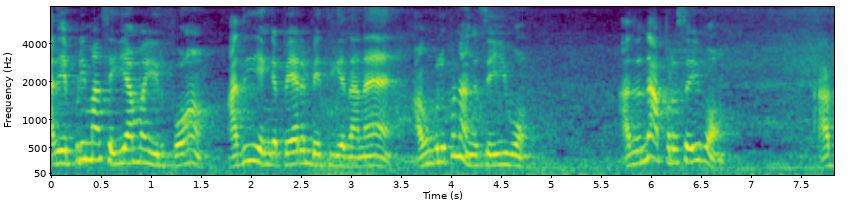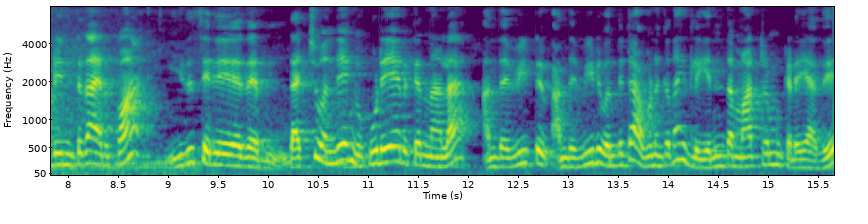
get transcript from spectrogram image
அது எப்படிம்மா செய்யாமல் இருப்போம்? அது எங்கள் பேரம்பேத்திக தானே. அவங்களுக்கும் நாங்கள் செய்வோம். அது வந்து அப்புறம் செய்வோம். அப்படின்ட்டு தான் இருக்கோம். இது சரி அது தச்சு வந்து எங்கள் கூடயே இருக்கிறதுனால அந்த வீட்டு அந்த வீடு வந்துட்டு அவனுக்கு தான் இதில் எந்த மாற்றமும் கிடையாது.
